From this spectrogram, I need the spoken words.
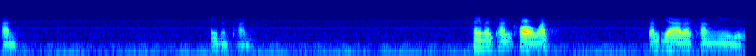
ทัน ให้มันทัน ให้มันทันข้อวัด สัญญาระคังมีอยู่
